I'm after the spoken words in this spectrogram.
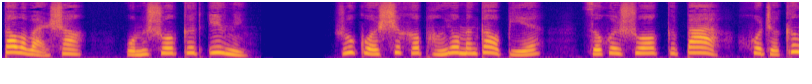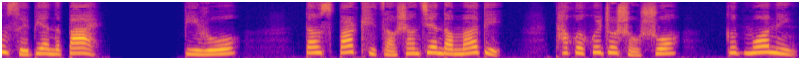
到了晚上我们说 Good evening。如果是和朋友们告别，则会说 Goodbye 或者更随便的 Bye。比如，当 Sparky 早上见到 Muddy，他会挥着手说 Good morning,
